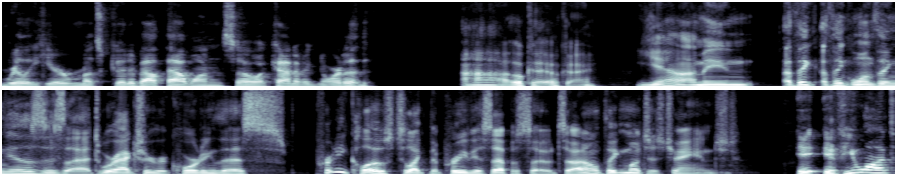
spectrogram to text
really hear much good about that one, so I kind of ignored it. Ah, uh, okay, okay. Yeah, I mean, I think I think one thing is is that we're actually recording this pretty close to like the previous episode, so I don't think much has changed if you want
